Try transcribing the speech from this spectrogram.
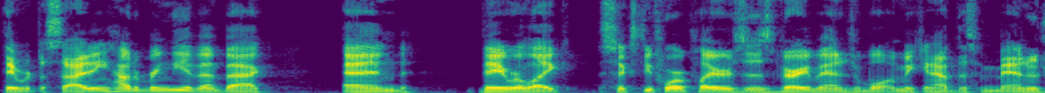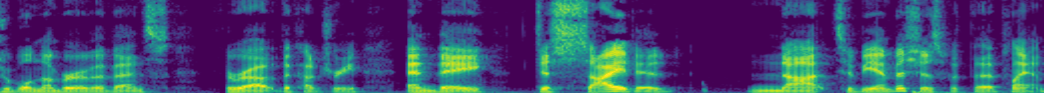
They were deciding how to bring the event back, and they were like, 64 players is very manageable, and we can have this manageable number of events throughout the country. And they decided not to be ambitious with the plan.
